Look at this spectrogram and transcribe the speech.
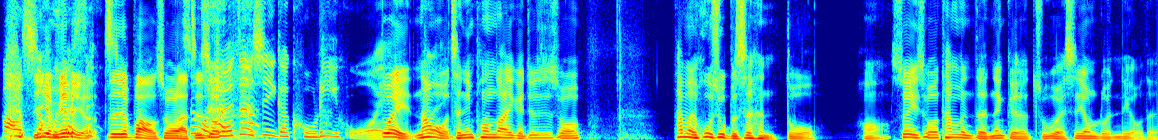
不好说。有没有有，这就不好说了。只是我觉得这是一个苦力活，欸。对，然后我曾经碰到一个，就是说他们户数不是很多哦，所以说他们的那个主委是用轮流的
